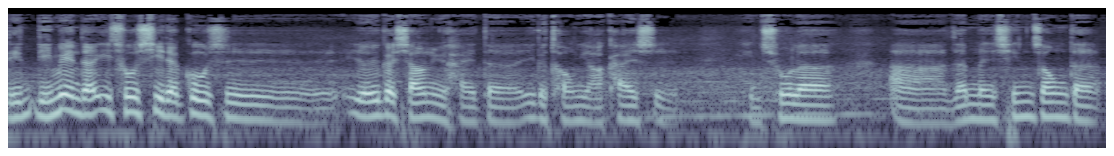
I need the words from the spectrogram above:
里里面的一出戏的故事，有一个小女孩的一个童谣开始，引出了啊人们心中的。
